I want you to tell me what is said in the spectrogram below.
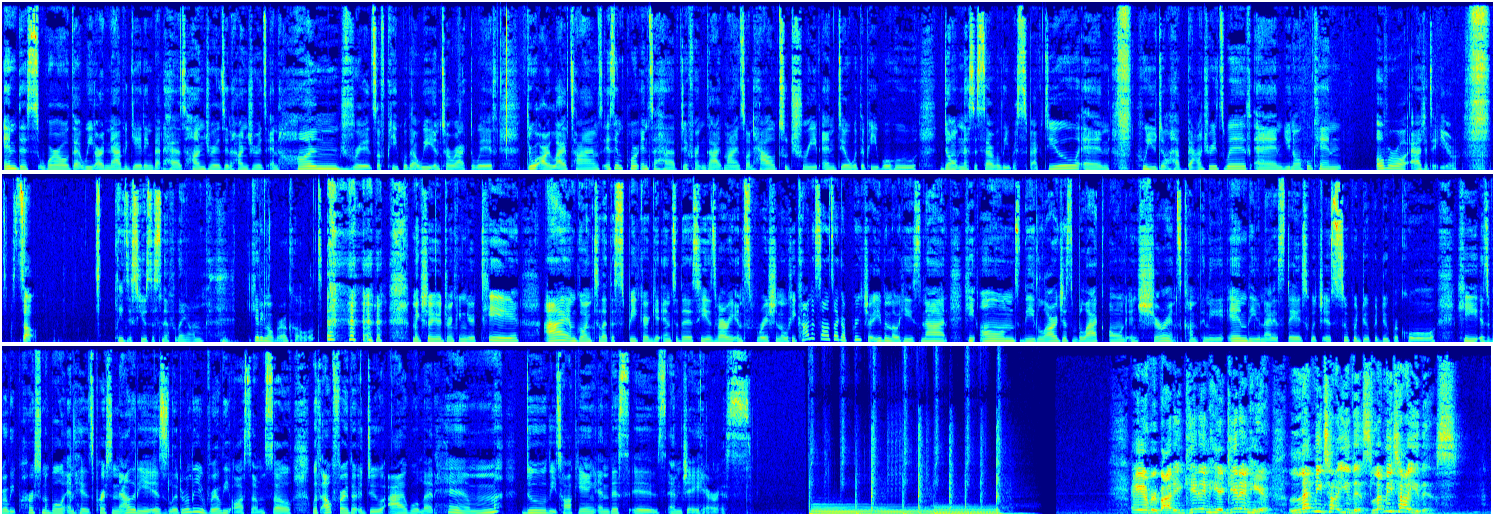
in this world that we are navigating that has hundreds and hundreds and hundreds of people that we interact with through our lifetimes, it's important to have different guidelines on how to treat and deal with the people who don't necessarily respect you and who you don't have boundaries with and you know who can overall agitate you. So, please excuse the sniffling. I'm getting over a cold. Make sure you're drinking your tea. I am going to let the speaker get into this. He is very inspirational. He kind of sounds like a preacher, even though he's not. He owns the largest black owned insurance company in the United States, which is super duper duper cool. He is really personable, and his personality is literally really awesome. So, without further ado, I will let him do the talking, and this is MJ Harris. Hey, everybody, get in here, get in here. Let me tell you this. Let me tell you this.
